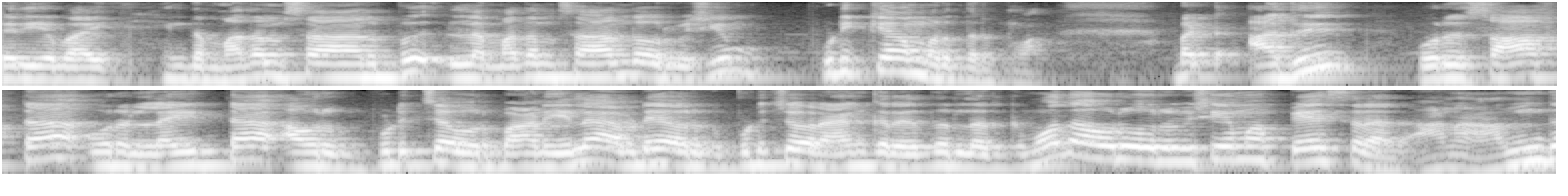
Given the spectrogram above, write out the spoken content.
பெரிய பாய் இந்த மதம் சார்பு இல்லை மதம் சார்ந்த ஒரு விஷயம் பிடிக்காம இருந்திருக்கலாம். பட் அது ஒரு சாஃப்டாக ஒரு லைட்டாக அவருக்கு பிடிச்ச ஒரு பாணியில் அப்படியே அவருக்கு பிடிச்ச ஒரு ஆங்கர் எதிரில் இருக்கும்போது அவர் ஒரு விஷயமா பேசுகிறார் ஆனால் அந்த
